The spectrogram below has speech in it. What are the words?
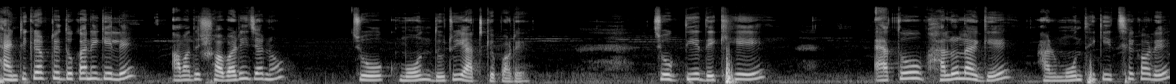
হ্যান্ডিক্রাফটের দোকানে গেলে আমাদের সবারই যেন চোখ, মন দুটোই আটকে পড়ে। চোখ দিয়ে দেখে এত ভালো লাগে আর মন থেকে ইচ্ছে করে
